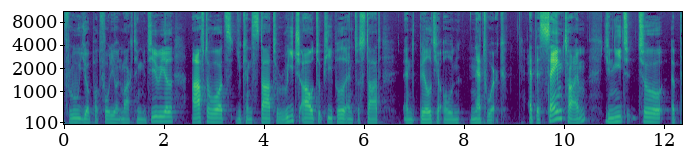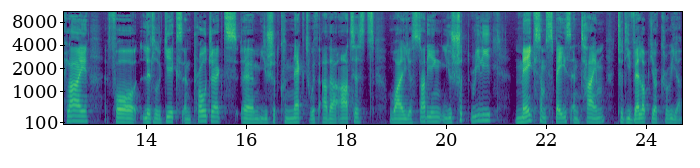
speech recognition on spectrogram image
through your portfolio and marketing material afterwards you can start to reach out to people and to start and build your own network. At the same time, you need to apply for little gigs and projects. Um, you should connect with other artists while you're studying. You should really make some space and time to develop your career.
